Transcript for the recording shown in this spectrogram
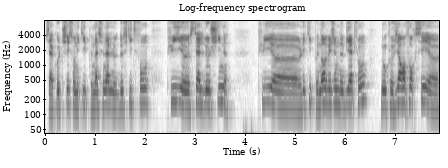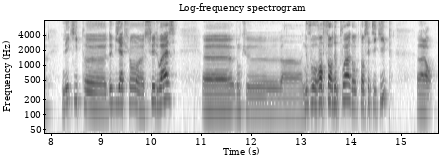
qui a coaché son équipe nationale de ski de fond, puis celle de Chine, puis l'équipe norvégienne de biathlon. Donc vient renforcer l'équipe de biathlon suédoise. donc un nouveau renfort de poids donc, dans cette équipe. alors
